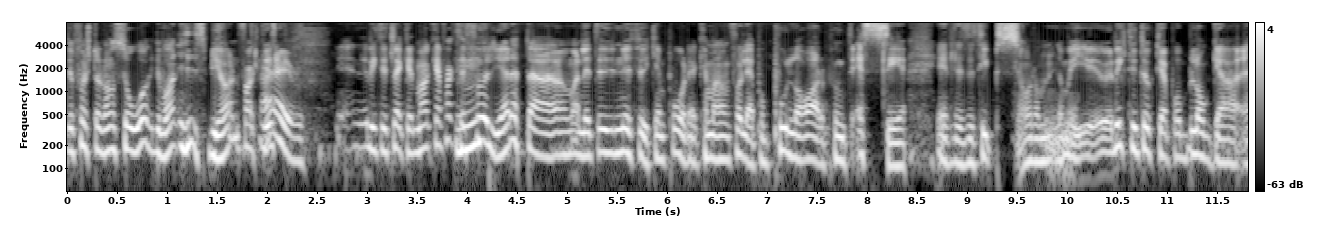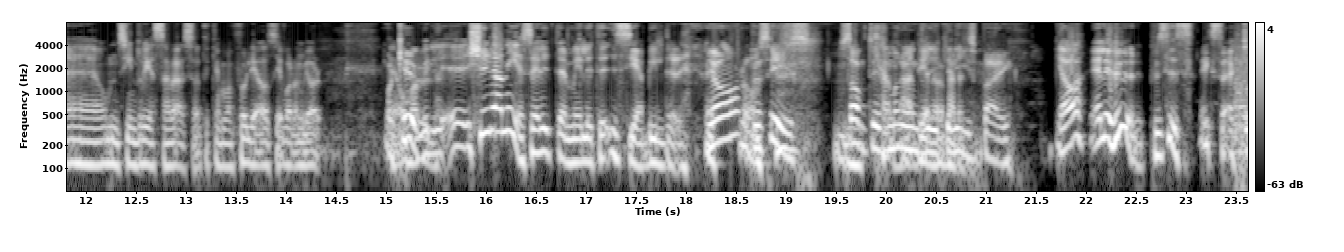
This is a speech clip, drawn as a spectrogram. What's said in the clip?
det första de såg det var en isbjörn faktiskt. Nej. Riktigt läckert. Man kan faktiskt mm. följa detta om man är lite nyfiken på det kan man följa på polar.se. Ett litet tips. Och de, de är riktigt duktiga på att blogga eh, om sin resa där så att det kan man följa och se vad de gör. Vad kul. Om man vill eh, kyla ner sig lite med lite isiga bilder. Ja, från, precis. Mm, Samtidigt som man undviker isberg. Ja, eller hur? Precis, exakt.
